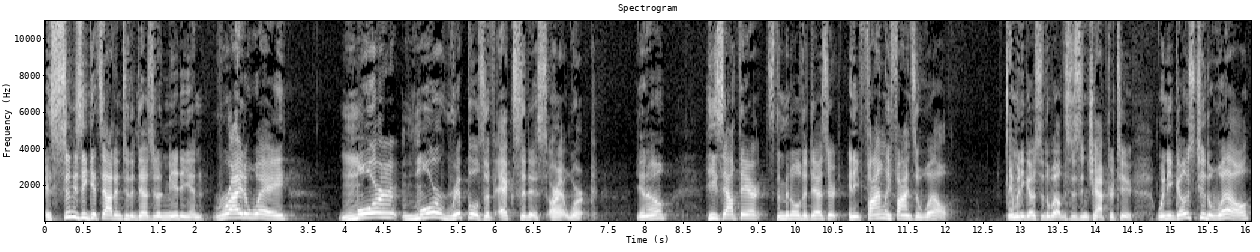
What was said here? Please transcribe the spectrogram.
As soon as he gets out into the desert of Midian, right away, more, more ripples of Exodus are at work. You know? He's out there, it's the middle of the desert, and he finally finds a well. And when he goes to the well, this is in chapter 2. When he goes to the well,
